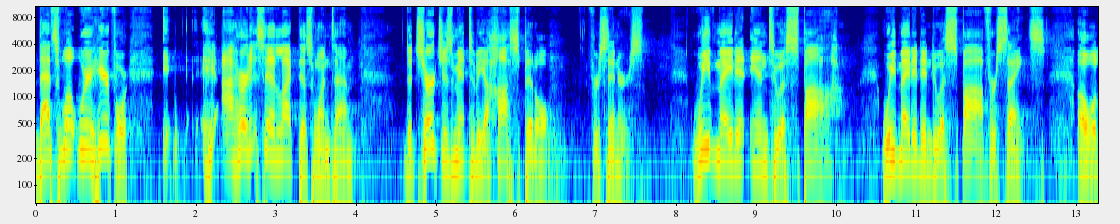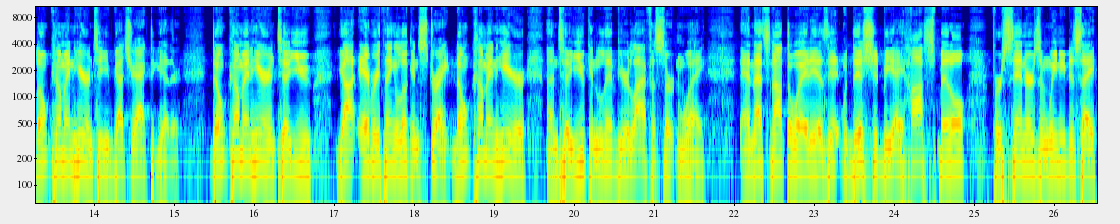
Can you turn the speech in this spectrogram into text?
That's what we're here for. I heard it said like this one time. The church is meant to be a hospital for sinners. We've made it into a spa We've made it into a spa for saints. Oh, well, don't come in here until you've got your act together. Don't come in here until you got everything looking straight. Don't come in here until you can live your life a certain way. And that's not the way it is. It, this should be a hospital for sinners, and we need to say,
